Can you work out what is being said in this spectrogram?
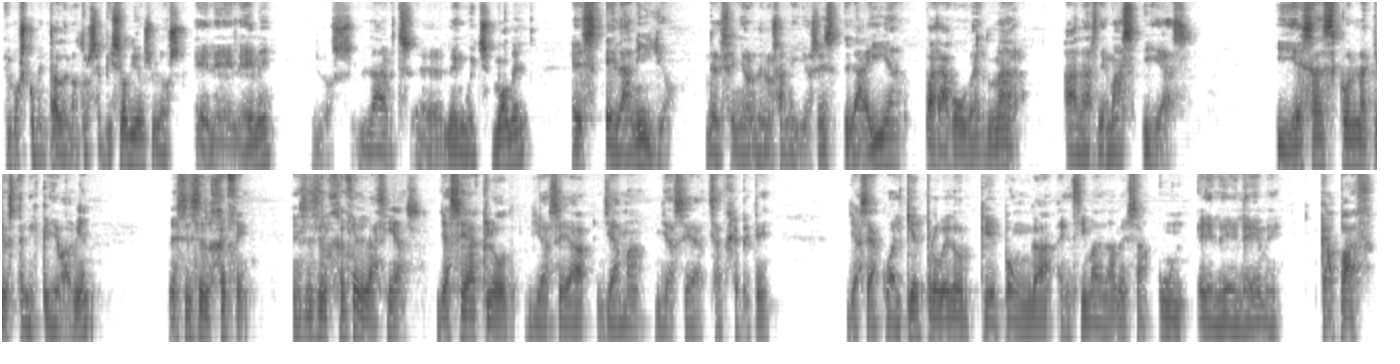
hemos comentado en otros episodios, los LLM, los Large eh, Language Model, es el anillo del Señor de los Anillos, es la IA para gobernar a las demás IAs. Y esa es con la que os tenéis que llevar bien. Ese es el jefe. Ese es el jefe de las IAs. Ya sea Claude, ya sea Llama, ya sea ChatGPT, ya sea cualquier proveedor que ponga encima de la mesa un LLM capaz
